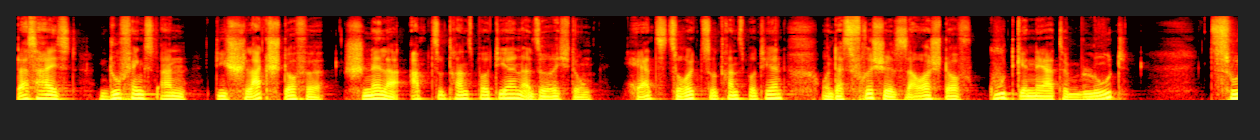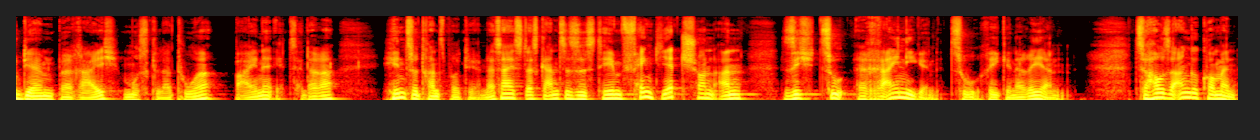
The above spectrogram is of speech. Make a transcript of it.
Das heißt, du fängst an, die Schlagstoffe schneller abzutransportieren, also Richtung Herz zurück zu transportieren und das frische Sauerstoff gut genährte Blut zu dem Bereich Muskulatur, Beine etc. hin zu transportieren. Das heißt, das ganze System fängt jetzt schon an, sich zu reinigen, zu regenerieren. Zu Hause angekommen,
